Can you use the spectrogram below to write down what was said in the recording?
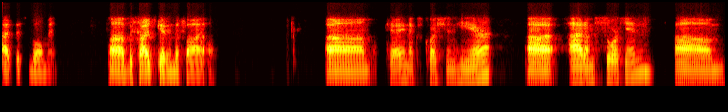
at this moment. Uh, besides getting the file. Um, okay, next question here. Uh, Adam Sorkin. Um,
